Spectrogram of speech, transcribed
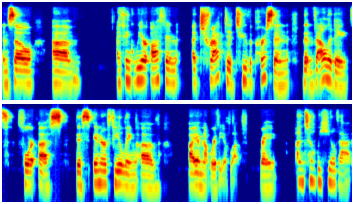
And so um, I think we are often attracted to the person that validates for us this inner feeling of, I am not worthy of love, right? Until we heal that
